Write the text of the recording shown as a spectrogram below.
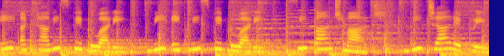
એ અઠ્ઠાવીસ ફેબ્રુઆરી, બી એકવીસ ફેબ્રુઆરી, સી પાંચ માર્ચ, ડી ચાર એપ્રિલ.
